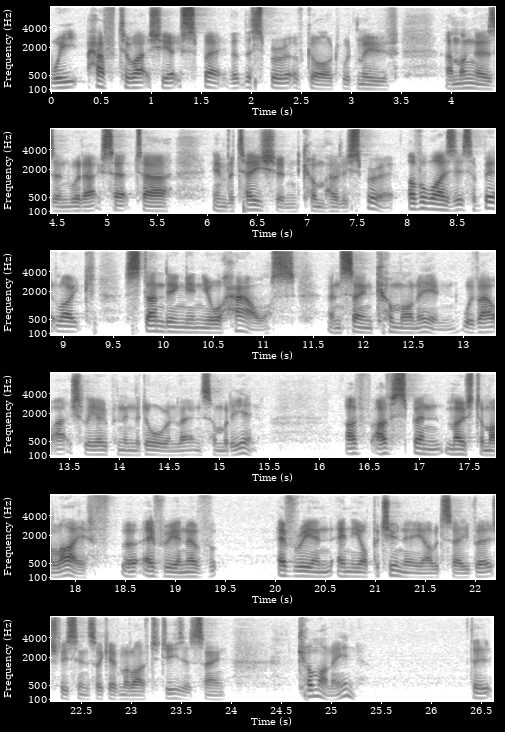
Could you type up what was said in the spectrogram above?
We have to actually expect that the Spirit of God would move among us and would accept our invitation, come Holy Spirit. Otherwise, it's a bit like standing in your house and saying, come on in, without actually opening the door and letting somebody in. I've, I've spent most of my life, uh, every, and every, every and any opportunity, I would say, virtually since I gave my life to Jesus, saying, come on in. The,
